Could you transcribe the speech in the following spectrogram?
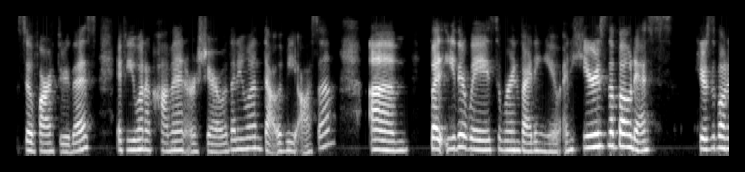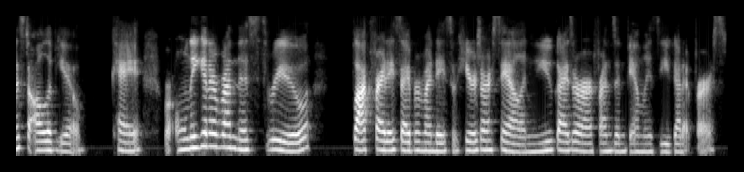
so far through this, if you want to comment or share with anyone, that would be awesome. Um, but either way, so we're inviting you. And here's the bonus here's the bonus to all of you. Okay. We're only going to run this through Black Friday, Cyber Monday. So here's our sale, and you guys are our friends and family, so you get it first.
